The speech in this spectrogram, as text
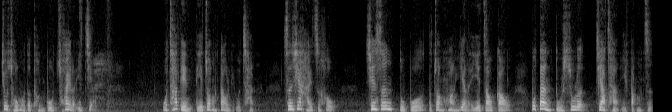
就从我的臀部踹了一脚，我差点跌撞到流产。生下孩子后，先生赌博的状况越来越糟糕，不但赌输了家产与房子，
